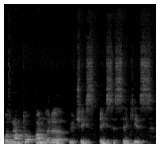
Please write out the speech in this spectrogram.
O zaman toplamları 3x eksi 8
